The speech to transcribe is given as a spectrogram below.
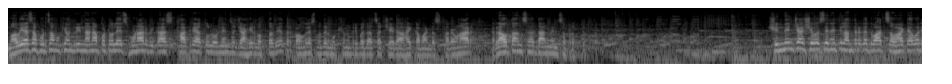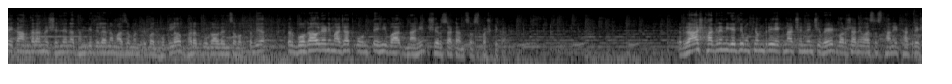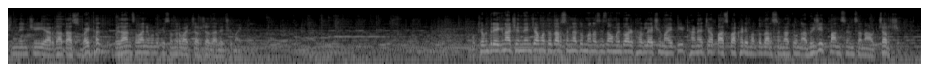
मवियाचा पुढचा मुख्यमंत्री नाना पटोलेच होणार विकास. ठाकरे अतुल ओंडेंचं जाहीर वक्तव्य तर काँग्रेसमधील मुख्यमंत्रीपदाचा चेहरा हायकमांडच ठरवणार. राऊतांसह दानवेंचं प्रत्युत्तर. शिंदेंच्या शिवसेनेतील अंतर्गत वाद चव्हाट्यावर एका आमदारानं शिंदेना धमकी दिल्यानं माझं मंत्रिपद हुकलं. भरत गोगावलेंचं वक्तव्य. तर गोगावले आणि माझ्यात कोणतेही वाद नाहीत शिरसाटांचं स्पष्टीकरण. राज ठाकरेंनी घेतली मुख्यमंत्री एकनाथ शिंदेची भेट. वर्षा निवासस्थानी ठाकरे शिंदेची अर्धा तास बैठक. विधानसभा निवडणुकीसंदर्भात चर्चा झाल्याची माहिती. मुख्यमंत्री एकनाथ शिंदेच्या मतदारसंघातून मनसेचा उमेदवार ठरल्याची माहिती. ठाण्याच्या पाचपाखाडी मतदारसंघातून अभिजित पानसेंचं नाव चर्चेत.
